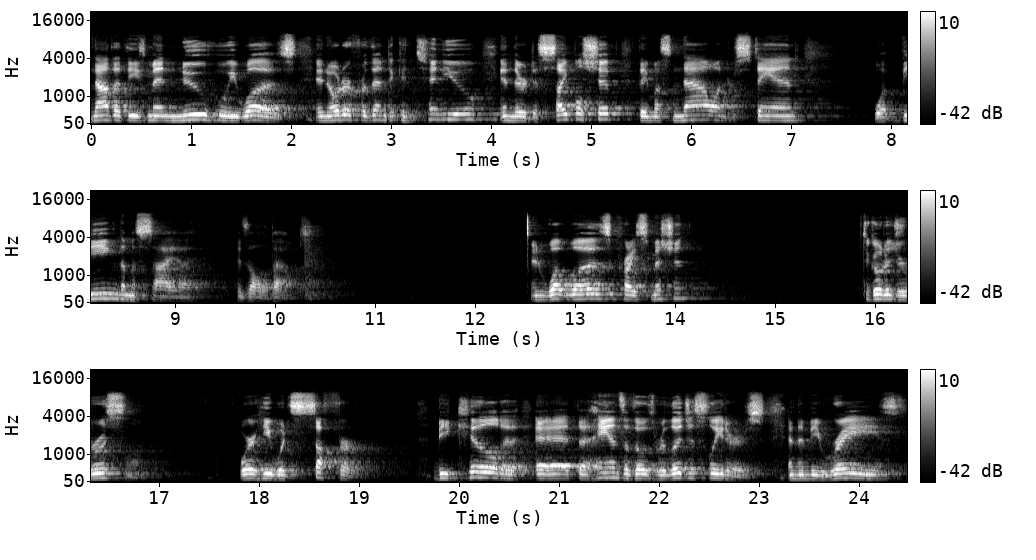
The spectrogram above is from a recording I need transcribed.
Now that these men knew who he was, in order for them to continue in their discipleship, they must now understand what being the Messiah is all about. And what was Christ's mission? To go to Jerusalem, where he would suffer, be killed at, at the hands of those religious leaders, and then be raised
